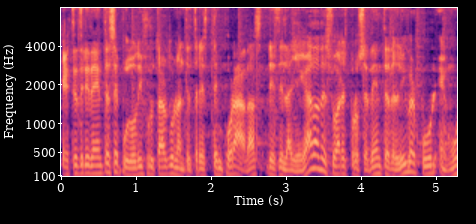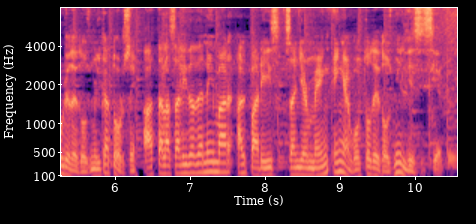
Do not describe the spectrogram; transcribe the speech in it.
Este tridente se pudo disfrutar durante tres temporadas, desde la llegada de Suárez procedente de Liverpool en julio de 2014 hasta la salida de Neymar al Paris Saint-Germain en agosto de 2017.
